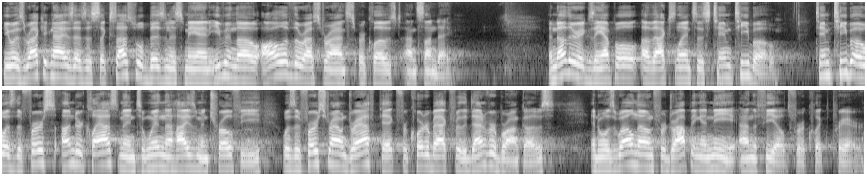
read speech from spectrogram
He was recognized as a successful businessman, even though all of the restaurants are closed on Sunday. Another example of excellence is Tim Tebow. Tim Tebow was the first underclassman to win the Heisman Trophy, was a first round draft pick for quarterback for the Denver Broncos, and was well known for dropping a knee on the field for a quick prayer.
